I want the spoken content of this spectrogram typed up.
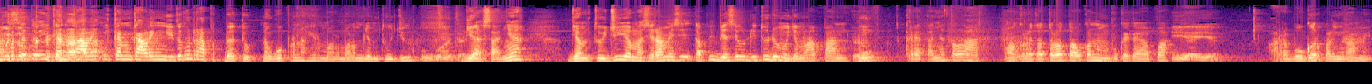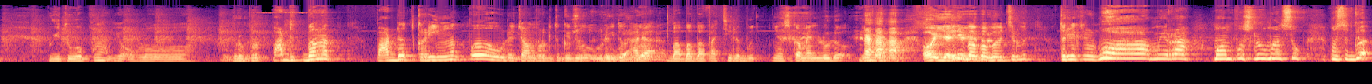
busuk. tuh ikan kaleng ikan kaleng gitu kan rapet batu. Nah gue pernah hil malam-malam jam 7 banget ya. biasanya jam 7 ya masih rame sih. Tapi biasanya udah itu udah mau jam 8 Mu- keretanya telat. Oh kereta telat tahu kan numpuknya kayak apa? Iya iya. arah Bogor paling rame. Begitu gue pulang ya Allah. Bener-bener padat banget padat keringet wah udah campur gitu gitu udah gitu ada bapak-bapak Cilebut yang suka main ludo. Oh iya, jadi iya, bapak-bapak Cilebut teriak-teriak wah merah mampus lu masuk. Maksud gua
